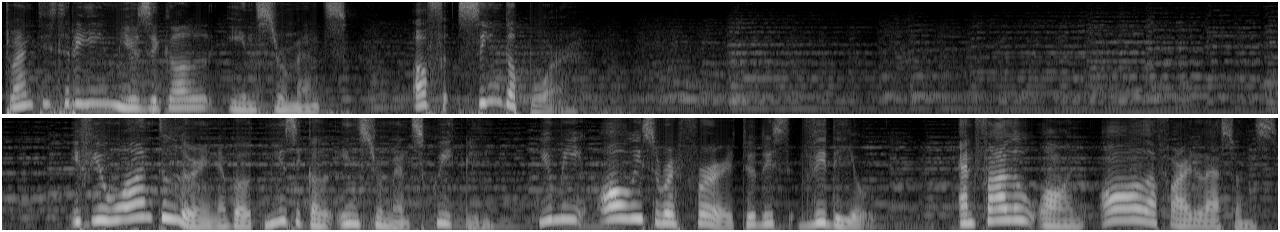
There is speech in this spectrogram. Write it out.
23 musical instruments of Singapore. If you want to learn about musical instruments quickly, you may always refer to this video and follow on all of our lessons.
